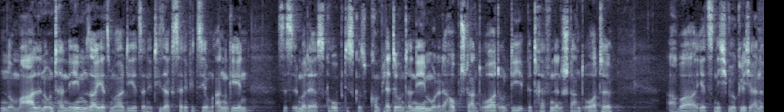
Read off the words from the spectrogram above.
normalen Unternehmen, sage ich jetzt mal, die jetzt eine TISAX-Zertifizierung angehen, es ist immer der Scope, das komplette Unternehmen oder der Hauptstandort und die betreffenden Standorte, aber jetzt nicht wirklich eine,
